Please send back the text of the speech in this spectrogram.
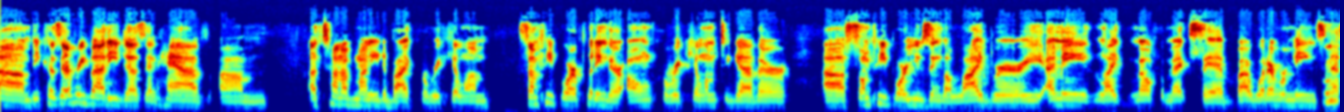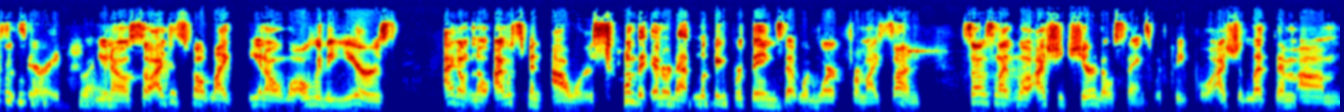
um, because everybody doesn't have um, a ton of money to buy curriculum. Some people are putting their own curriculum together. Uh, some people are using the library. I mean, like Malcolm X said, by whatever means necessary. right. You know, so I just felt like, you know, well, over the years, I don't know, I would spend hours on the internet looking for things that would work for my son. So I was like, well, I should share those things with people. I should let them um,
